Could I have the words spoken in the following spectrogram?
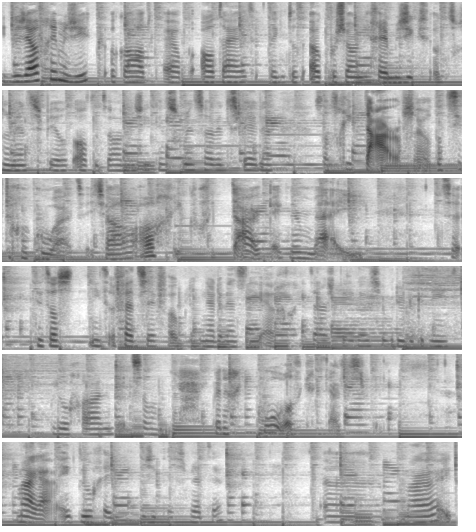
Ik doe zelf geen muziek. Ook al had ik altijd. Ik denk dat elke persoon die geen muziekinstrument speelt, altijd wel een muziekinstrument zou willen spelen. Zoals gitaar of zo. Dat ziet er gewoon cool uit, weet je wel. Ach, ik wil gitaar. Kijk naar mij dit was niet offensive, hopelijk naar de mensen die echt gitaar spelen. Zo bedoel ik het niet. Bedoel gewoon beetje zo ja, ik ben echt cool als ik gitaar zou spelen. Maar ja, ik doe geen muziekinstrumenten. Uh, maar ik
